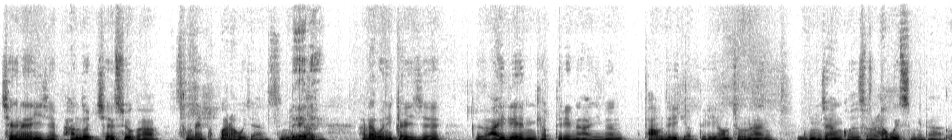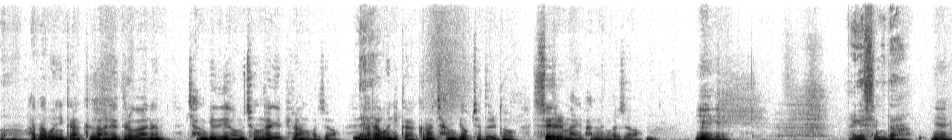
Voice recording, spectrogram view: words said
최근에 이제 반도체 수요가 상당히 폭발하고 있지 않습니까? 네네. 하다 보니까 이제 그 IDM 기업들이나 아니면 파운드리 기업들이 엄청난 음. 공장 건설을 하고 있습니다. 아. 하다 보니까 그 안에 들어가는 장비들이 엄청나게 필요한 거죠. 네. 하다 보니까 그런 장비 업체들도 수혜를 많이 받는 거죠. 음. 예, 예. 알겠습니다. 예.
